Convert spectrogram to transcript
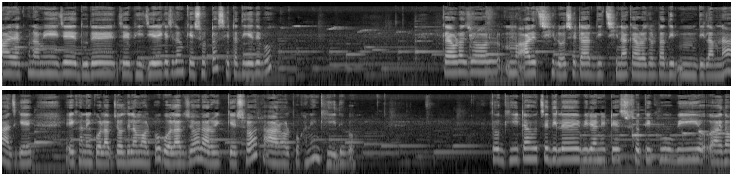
আর এখন আমি এই যে দুধে যে ভিজিয়ে রেখেছিলাম কেশরটা, সেটা দিয়ে দেবো। কেওড়া জল আরে ছিল, সেটা আর দিচ্ছি না, কেওড়া জলটা দিলাম না। আজকে এখানে গোলাপ জল দিলাম অল্প, গোলাপ জল আর ওই কেশর, আর অল্পখানি ঘি দেব। তো ঘিটা হচ্ছে দিলে বিরিয়ানির টেস্ট সত্যি খুবই, একদম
